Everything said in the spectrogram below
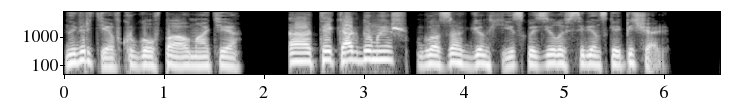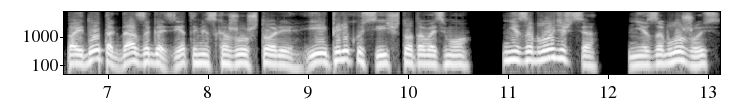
навертев кругов по Алмате. «А ты как думаешь?» В глазах Гёнхи сквозила вселенская печаль. «Пойду тогда за газетами схожу, что ли, и перекусить что-то возьму. Не заблудишься?» «Не заблужусь».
